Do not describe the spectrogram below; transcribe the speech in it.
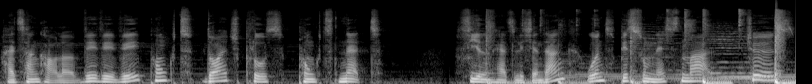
还参考了 www.deutschplus.net。Vielen herzlichen Dank und bis zum nächsten Mal. Tschüss.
